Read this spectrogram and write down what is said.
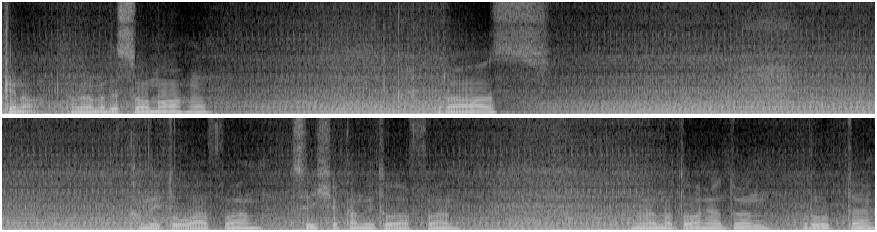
Genau, dann werden wir das so machen. Raus. Kann ich da fahren? Sicher kann ich da fahren. Und wenn wir da her tun, Route.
